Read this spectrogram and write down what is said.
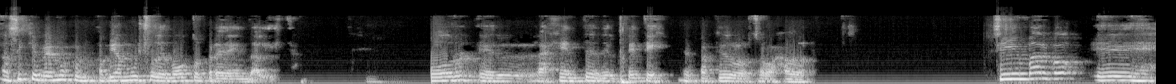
Así que vemos que había mucho de voto predendalista por la gente del PT, del Partido de los Trabajadores. Sin embargo, eh,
